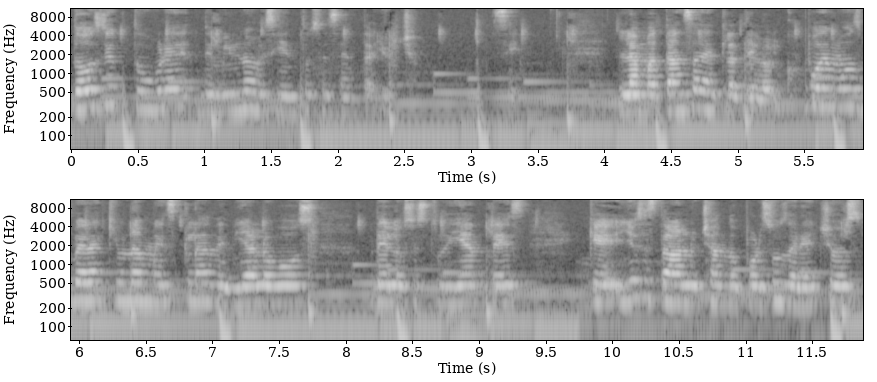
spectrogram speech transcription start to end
2 de octubre de 1968. Sí, la matanza de Tlatelolco. Podemos ver aquí una mezcla de diálogos de los estudiantes que ellos estaban luchando por sus derechos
